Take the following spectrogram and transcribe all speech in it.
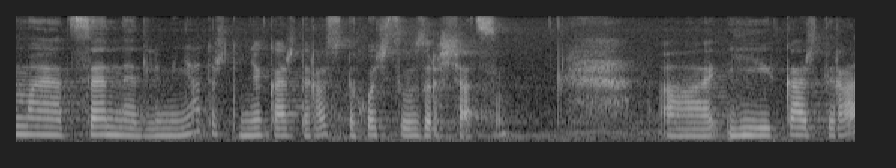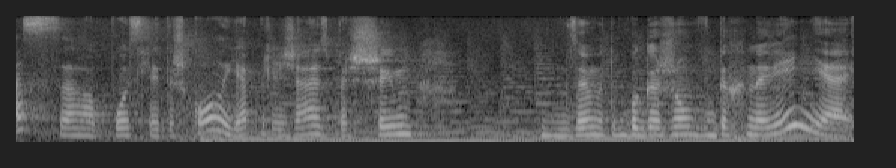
самое ценное для меня, то, что мне каждый раз сюда хочется возвращаться. А, и каждый раз а, после этой школы я приезжаю с большим назовем это багажом вдохновения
